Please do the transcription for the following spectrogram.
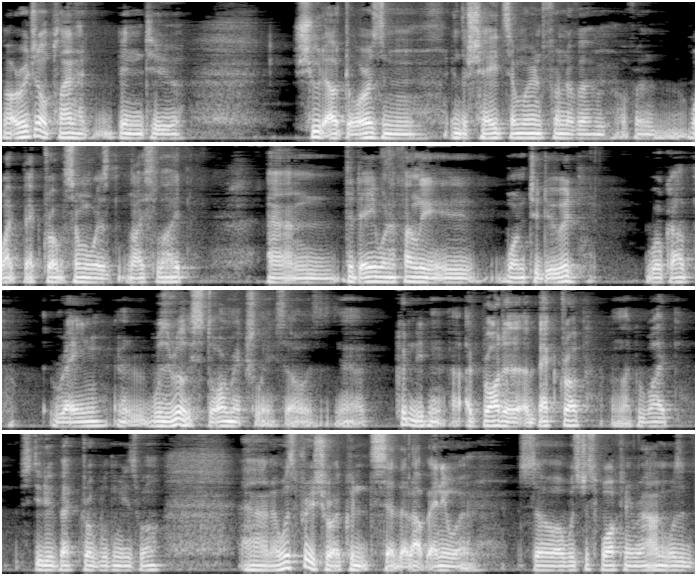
my original plan had been to shoot outdoors in in the shade somewhere in front of a of a white backdrop, somewhere with nice light. And the day when I finally wanted to do it, woke up, rain, it was really storm actually. So I was, you know, couldn't even. I brought a, a, backdrop, like a white studio backdrop, with me as well, and I was pretty sure I couldn't set that up anywhere. So I was just walking around. Was a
